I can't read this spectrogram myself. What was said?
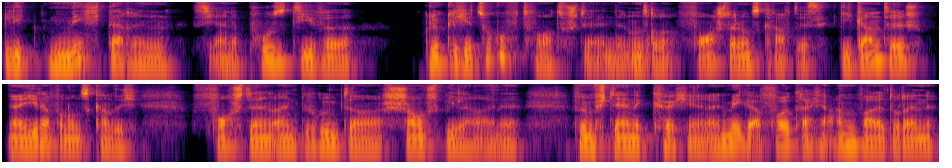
liegt nicht darin, sich eine positive, glückliche Zukunft vorzustellen, denn unsere Vorstellungskraft ist gigantisch. Ja, jeder von uns kann sich vorstellen, ein berühmter Schauspieler, eine Fünf-Sterne-Köchin, ein mega erfolgreicher Anwalt oder eine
